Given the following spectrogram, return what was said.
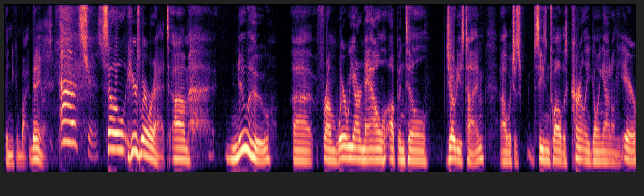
then you can buy it. But anyways, Ah, that's true. That's true. so here's where we're at. Um, New Who, uh, from where we are now up until Jodie's time, uh, which is season 12 is currently going out on the air.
